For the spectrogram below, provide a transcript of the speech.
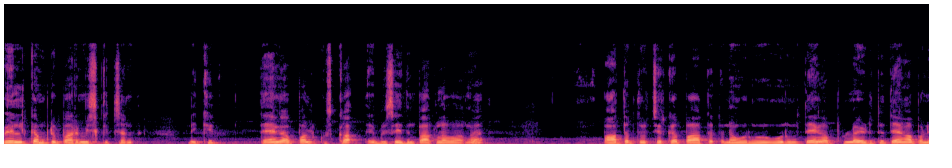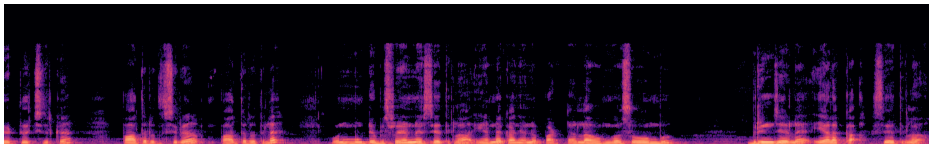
வெல்கம் டு பரமிஸ் கிச்சன். இன்றைக்கி தேங்காய் பால் குஸ்கா எப்படி செய்யுதுன்னு பார்க்கலாம் வாங்க. பாத்திரத்தை வச்சுருக்கேன். பாத்திரத்தை நான் ஒரு ஒரு தேங்காய் ஃபுல்லாக எடுத்து தேங்காய் பால் எடுத்து வச்சுருக்கேன். பாத்திரத்தை வச்சுருக்கேன். பாத்திரத்தில் ஒரு மூணு டேபிள் ஸ்பூன் எண்ணெய் சேர்த்துக்கலாம். எண்ணெய் காஞ்ச எண்ணெய் பட்டை லவங்கம் சோம்பு பிரிஞ்சில் ஏலக்காய் சேர்த்துக்கலாம்.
